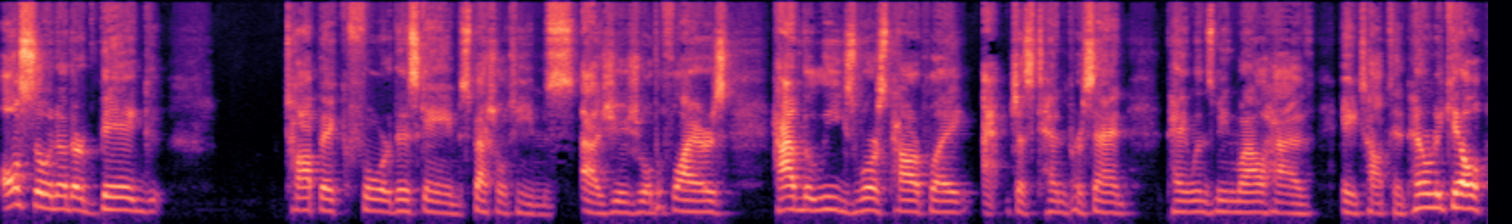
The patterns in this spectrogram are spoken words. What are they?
also another big topic for this game special teams as usual the flyers have the league's worst power play at just 10% penguins meanwhile have a top 10 penalty kill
